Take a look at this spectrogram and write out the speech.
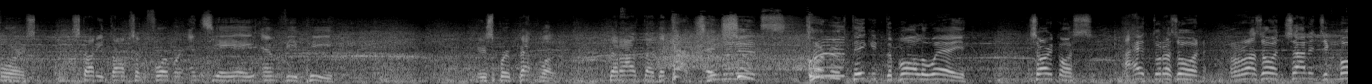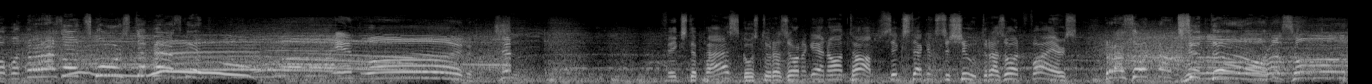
For Scottie Thompson, former NCAA MVP. Here's Perpetual. Peralta, the catch and shoots. Turner taking the ball away. Charcos ahead to Razon. Razon challenging Mocon. Razon scores Fakes the pass, goes to Razon again on top. Six seconds to shoot. Razon fires. Razon knocks it down. Razon.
